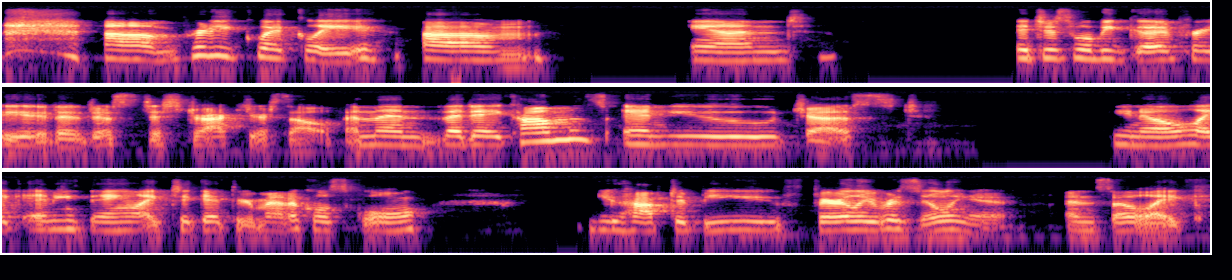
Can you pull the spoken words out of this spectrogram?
um, pretty quickly. Um, and it just will be good for you to just distract yourself. And then the day comes and you just, you know, like anything, like to get through medical school, you have to be fairly resilient. And so like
